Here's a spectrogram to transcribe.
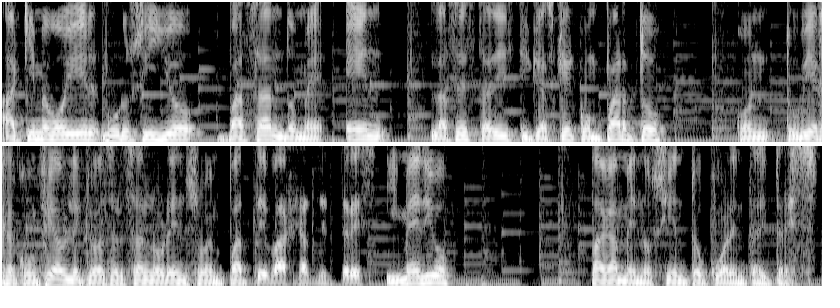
Aquí me voy a ir, Gurusillo, basándome en las estadísticas que comparto con tu vieja confiable que va a ser San Lorenzo, empate bajas de tres y medio, paga menos 143.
